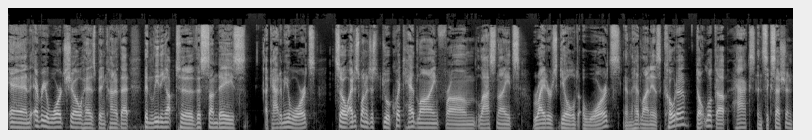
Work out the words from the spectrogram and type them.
and every award show has been kind of that been leading up to this Sunday's Academy Awards. So I just want to just do a quick headline from last night's Writers Guild Awards. And the headline is Coda, Don't Look Up, Hacks, and Succession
